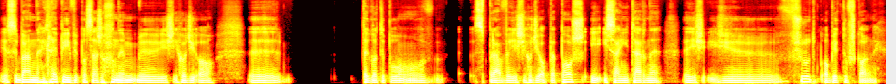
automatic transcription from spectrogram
jest chyba najlepiej wyposażonym, y, jeśli chodzi o y, tego typu sprawy, jeśli chodzi o PEPOSZ i, i sanitarne wśród obiektów szkolnych.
